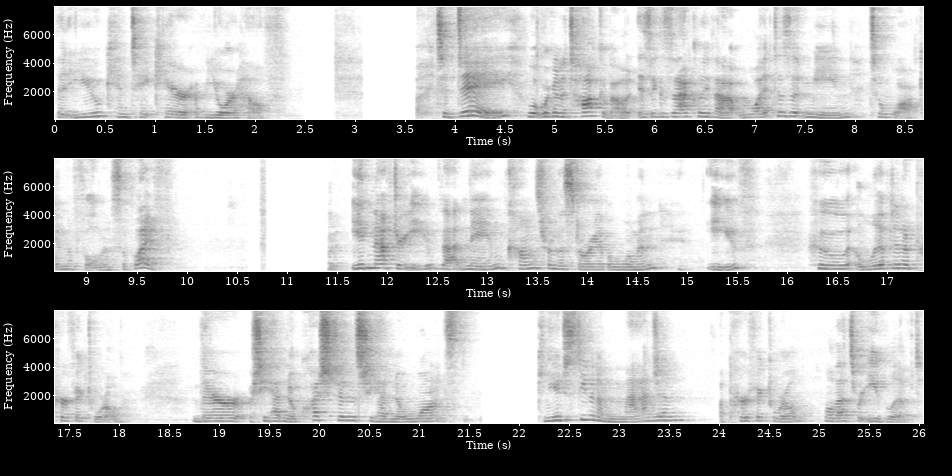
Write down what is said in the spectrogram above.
that you can take care of your health. Today, what we're going to talk about is exactly that. What does it mean to walk in the fullness of life? Eden after Eve, that name comes from the story of a woman, Eve, who lived in a perfect world. There, she had no questions, she had no wants. Can you just even imagine a perfect world? Well, that's where Eve lived.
